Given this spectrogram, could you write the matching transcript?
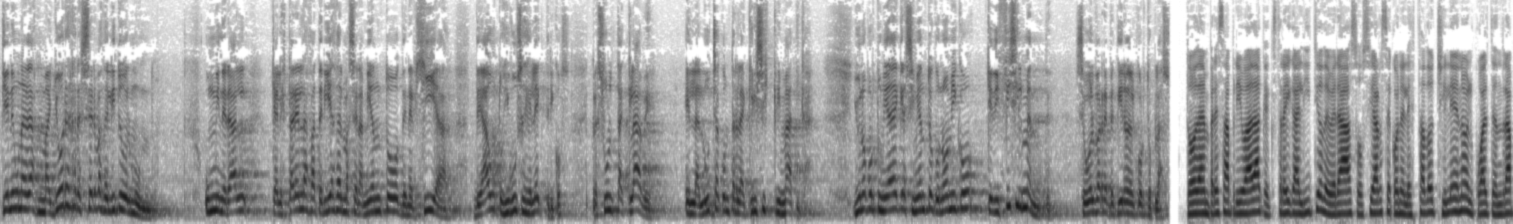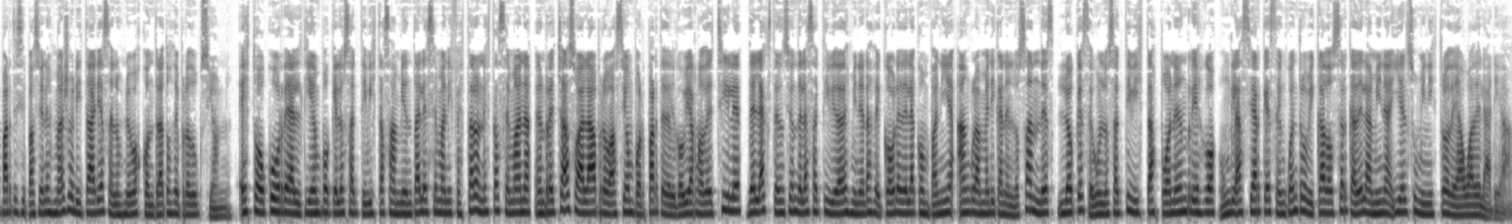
tiene una de las mayores reservas de litio del mundo un mineral que al estar en las baterías de almacenamiento de energía de autos y buses eléctricos resulta clave en la lucha contra la crisis climática y una oportunidad de crecimiento económico que difícilmente se vuelva a repetir en el corto plazo. Toda empresa privada que extraiga litio deberá asociarse con el Estado chileno, el cual tendrá participaciones mayoritarias en los nuevos contratos de producción. Esto ocurre al tiempo que los activistas ambientales se manifestaron esta semana en rechazo a la aprobación por parte del gobierno de Chile de la extensión de las actividades mineras de cobre de la compañía Anglo American en los Andes, lo que, según los activistas, pone en riesgo un glaciar que se encuentra ubicado cerca de la mina y el suministro de agua del área.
